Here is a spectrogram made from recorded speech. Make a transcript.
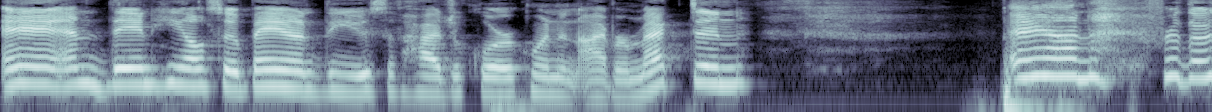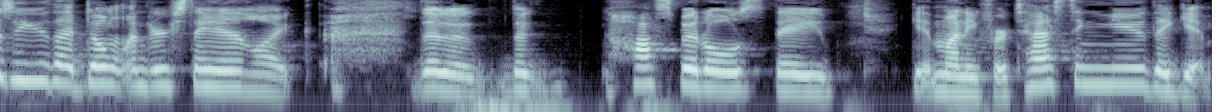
And then he also banned the use of hydrochloroquine and ivermectin. And for those of you that don't understand, like the the hospitals, they get money for testing you. They get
